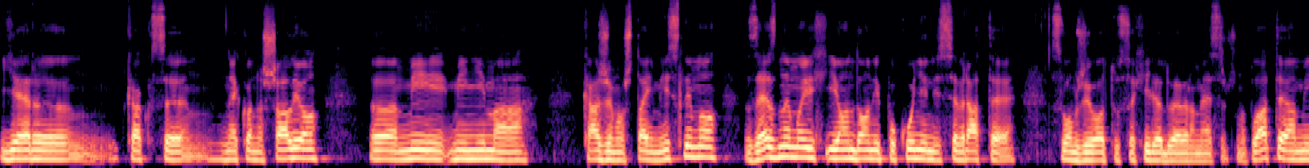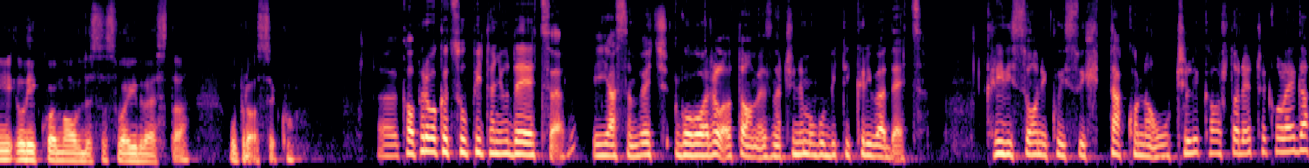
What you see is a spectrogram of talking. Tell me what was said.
jer e, kako se neko našalio, e, mi, mi njima kažemo šta i mislimo, zeznemo ih i onda oni pokunjeni se vrate svom životu sa 1000 evra mesečno plate, a mi likujemo ovde sa svojih 200 u proseku. E, kao prvo kad su u pitanju deca, i ja sam već govorila o tome, znači ne mogu biti kriva deca. Krivi su oni koji su ih tako naučili, kao što reče kolega,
